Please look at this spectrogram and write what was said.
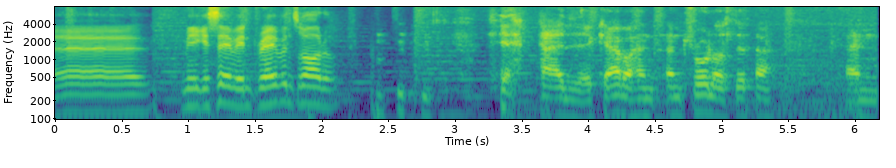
Uh, Mika ser vi en Draven, tror du? ja, det er Kerber, han, han troller os lidt her. Han,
